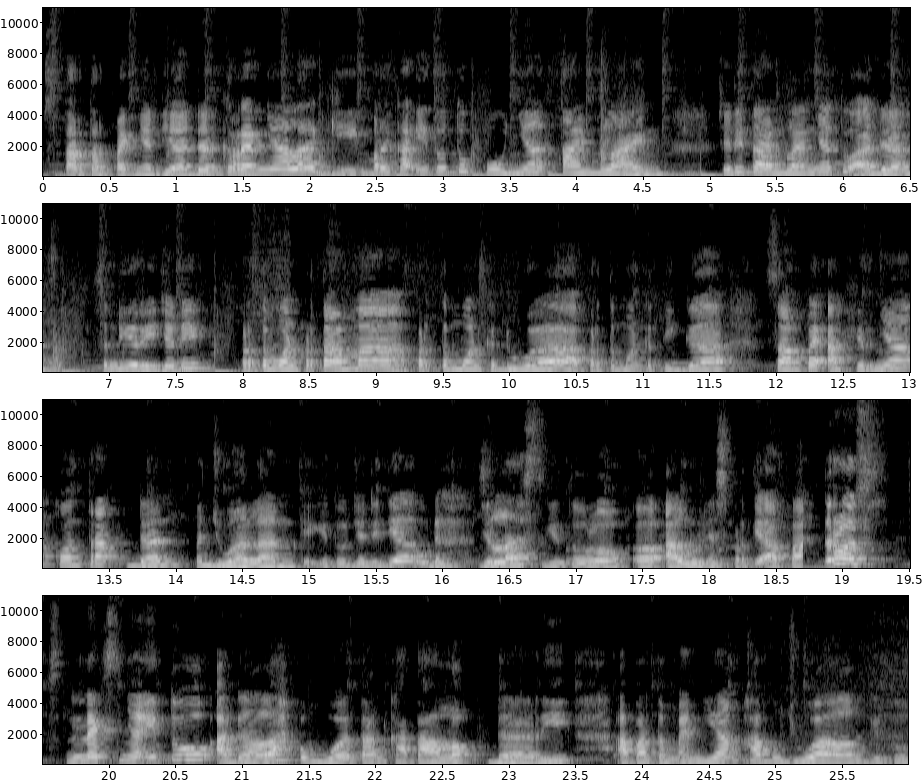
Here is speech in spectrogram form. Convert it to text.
starter packnya dia dan kerennya lagi mereka itu tuh punya timeline jadi timelinenya tuh ada sendiri. Jadi pertemuan pertama pertemuan kedua pertemuan ketiga sampai akhirnya kontrak dan penjualan kayak gitu. Jadi dia udah jelas gitu loh uh, alurnya seperti apa. Terus nextnya itu adalah pembuatan katalog dari apartemen yang kamu jual gitu.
